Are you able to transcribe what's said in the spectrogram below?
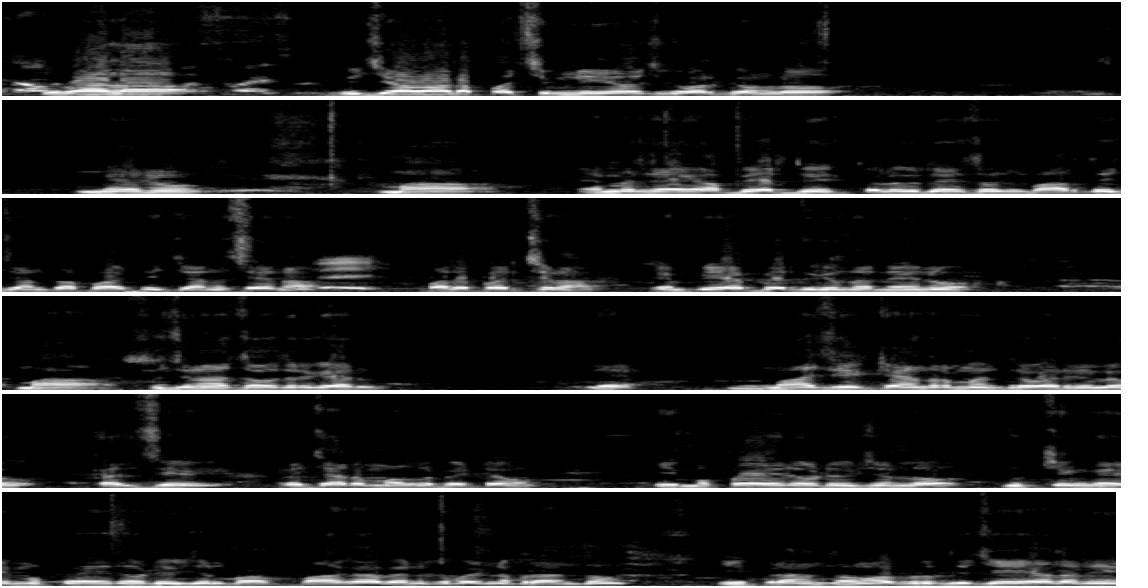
ఇవాళ విజయవాడ పశ్చిమ నియోజకవర్గంలో నేను మా ఎమ్మెల్యే అభ్యర్థి తెలుగుదేశం భారతీయ జనతా పార్టీ జనసేన బలపరిచిన ఎంపీ అభ్యర్థి కింద నేను మా సుజనా చౌదరి గారు మాజీ కేంద్ర మంత్రి వర్యులు కలిసి ప్రచారం మొదలుపెట్టాం. ఈ ముప్పై ఐదో డివిజన్లో ముఖ్యంగా ఈ ముప్పై ఐదో డివిజన్ బాగా వెనుకబడిన ప్రాంతం. ఈ ప్రాంతం అభివృద్ధి చేయాలని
